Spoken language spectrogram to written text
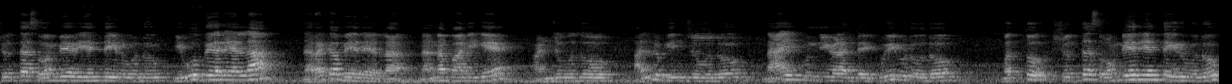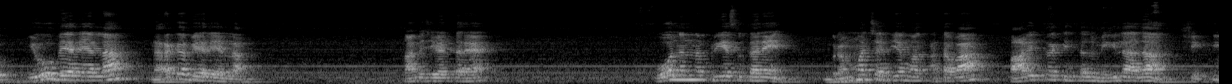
ಶುದ್ಧ ಸೋಂಬೇರಿಯಂತೆ ಇರುವುದು, ಇವು ಬೇರೆ ಅಲ್ಲ, ನರಕ ಬೇರೆ ಅಲ್ಲ. ನನ್ನ ಪಾಲಿಗೆ ಅಂಜುವುದು, ಅಲ್ಲು ಗಿಂಜುವುದು, ನಾಯಿ ಕುನ್ನಿಗಳಂತೆ ಕುಯ್ಗಿಡುವುದು ಮತ್ತು ಶುದ್ಧ ಸೋಂಬೇರಿಯಂತೆ ಇರುವುದು, ಇವು ಬೇರೆಯಲ್ಲ, ನರಕ ಬೇರೆಯಲ್ಲ. ಸ್ವಾಮೀಜಿ ಹೇಳ್ತಾರೆ, ಓ ನನ್ನ ಪ್ರಿಯ ಸುತನೆ, ಬ್ರಹ್ಮಚರ್ಯ ಅಥವಾ ಪಾವಿತ್ರಕ್ಕಿಂತಲೂ ಮಿಗಿಲಾದ ಶಕ್ತಿ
